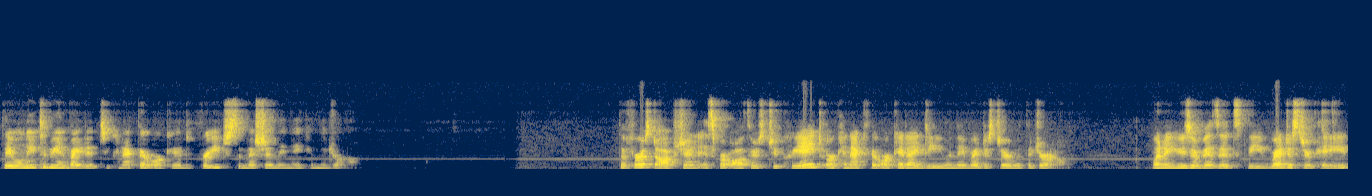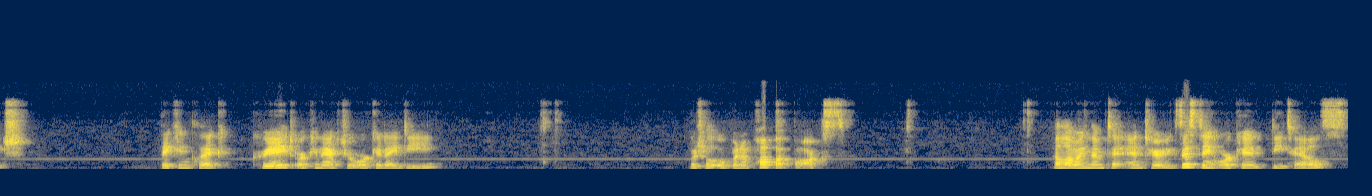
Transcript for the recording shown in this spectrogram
they will need to be invited to connect their ORCID for each submission they make in the journal. The first option is for authors to create or connect their ORCID ID when they register with the journal. When a user visits the Register page, they can click Create or Connect your ORCID ID, which will open a pop-up box, allowing them to enter existing ORCID details,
